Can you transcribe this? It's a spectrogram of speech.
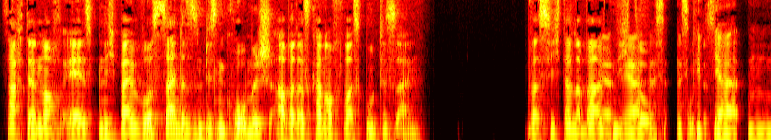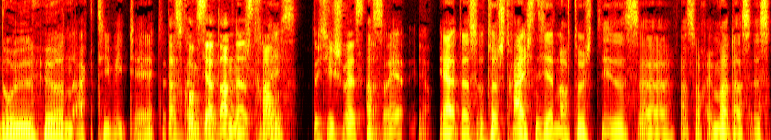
sagt er noch, er ist nicht bei Bewusstsein, das ist ein bisschen komisch, aber das kann auch was Gutes sein. Was sich dann aber Ja, nicht ja, so. es, es gut gibt ist. ja null Hirnaktivität. Das kommt ja dann erst raus. Durch die Schwester. Achso, ja, Ja. ja. das unterstreichen sie ja noch durch dieses, äh, was auch immer das ist.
